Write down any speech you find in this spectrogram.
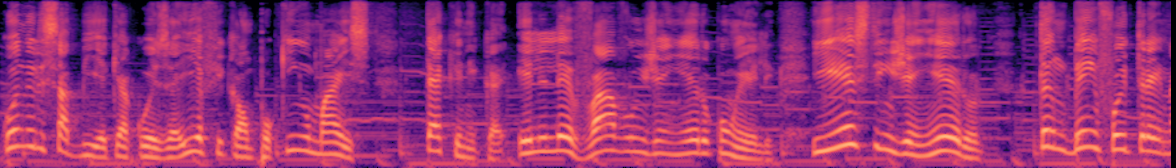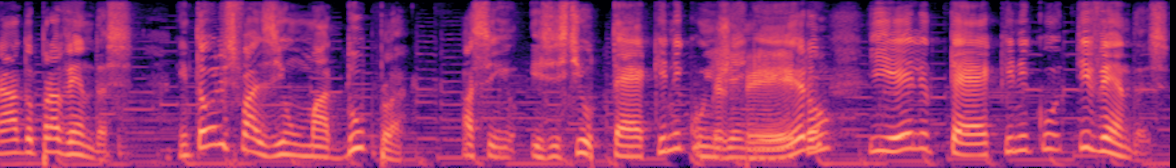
quando ele sabia que a coisa ia ficar um pouquinho mais técnica, ele levava um engenheiro com ele. E este engenheiro também foi treinado para vendas. Então eles faziam uma dupla. Assim, existia o técnico, o Perfeito. engenheiro, e ele, o técnico de vendas.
